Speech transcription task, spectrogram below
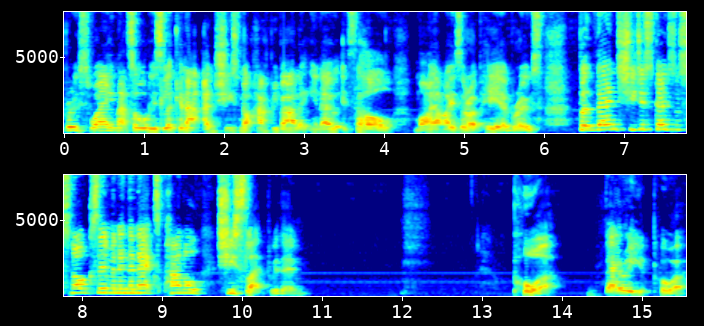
Bruce Wayne, that's all he's looking at, and she's not happy about it, you know. It's the whole, my eyes are up here, Bruce. But then she just goes and snogs him, and in the next panel, she slept with him. Poor. Very poor.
